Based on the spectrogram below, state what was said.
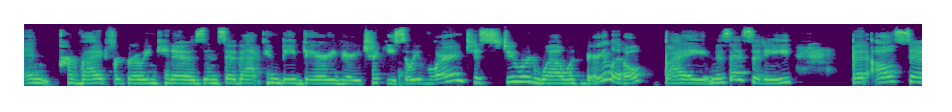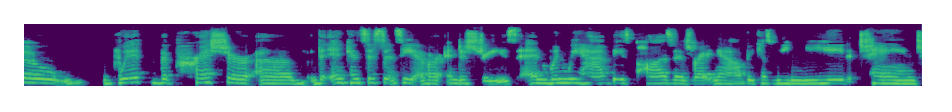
and provide for growing kiddos, and so that can be very very tricky. So we've learned to steward well with very little by necessity, but also with the pressure of the inconsistency of our industries. And when we have these pauses right now because we need change,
